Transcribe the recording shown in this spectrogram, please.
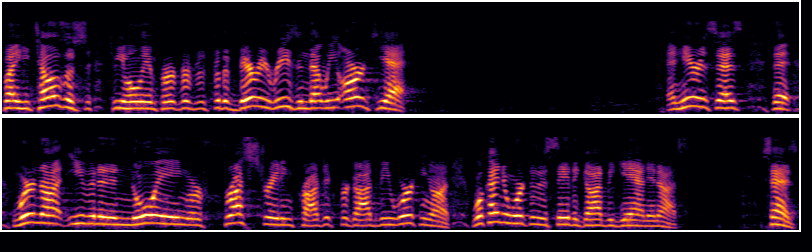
but he tells us to be holy and perfect for the very reason that we aren't yet. And here it says that we're not even an annoying or frustrating project for God to be working on. What kind of work does it say that God began in us? It says,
